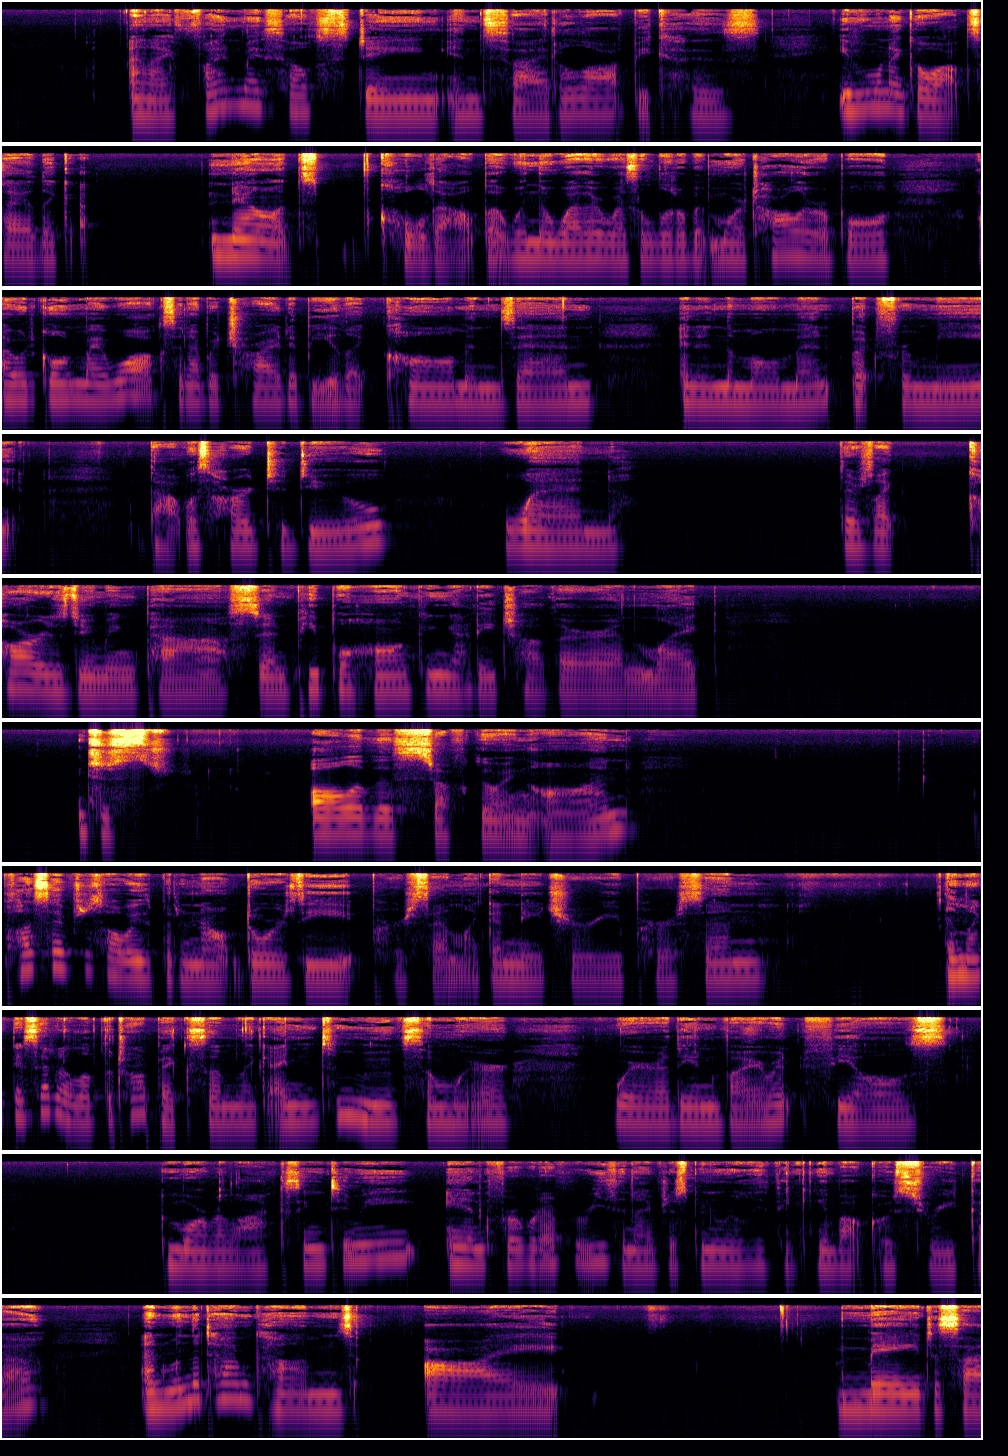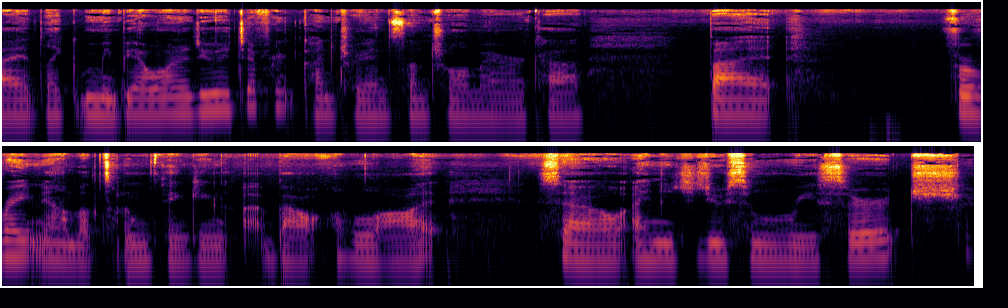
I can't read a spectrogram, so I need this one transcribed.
And i find myself staying inside a lot because even when i go outside like now it's cold out but when the weather was a little bit more tolerable i would go on my walks and i would try to be like calm and zen and in the moment but for me that was hard to do when there's like cars zooming past and people honking at each other and like just all of this stuff going on. Plus, I've just always been an outdoorsy person, like a naturey person. And like I said, I love the tropics. So I'm like, I need to move somewhere where the environment feels more relaxing to me. And for whatever reason, I've just been really thinking about Costa Rica. And when the time comes, I may decide, like, maybe I want to do a different country in Central America. But for right now, that's what I'm thinking about a lot. So I need to do some research.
